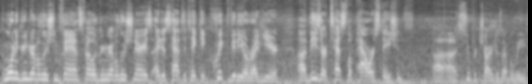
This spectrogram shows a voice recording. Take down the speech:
Good morning, Green Revolution fans, fellow Green Revolutionaries. I just had to take a quick video right here. Uh, these are Tesla power stations. Uh, uh, superchargers, I believe.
